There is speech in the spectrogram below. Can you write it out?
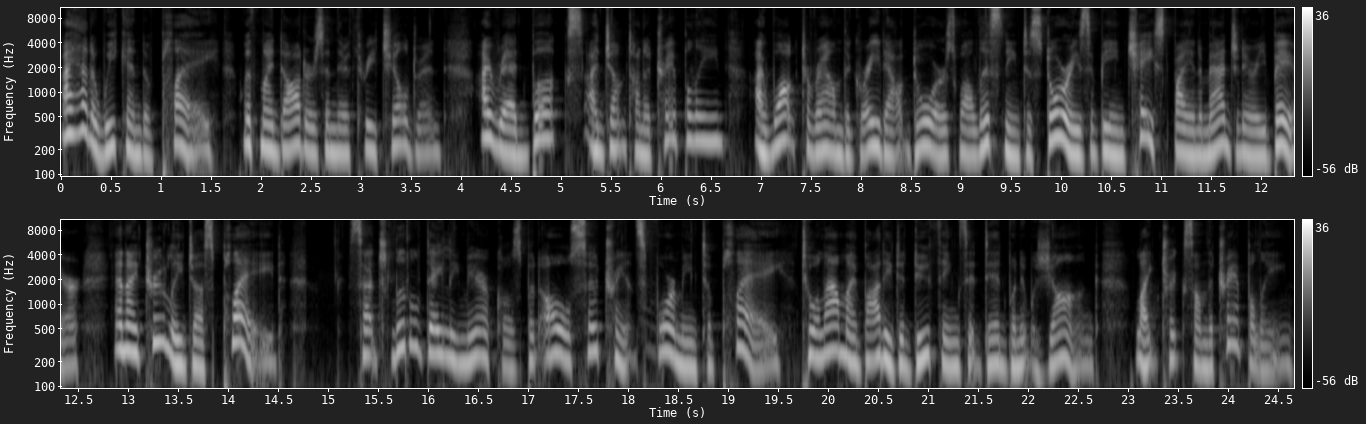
I had a weekend of play with my daughters and their three children. I read books, I jumped on a trampoline, I walked around the great outdoors while listening to stories of being chased by an imaginary bear, and I truly just played. Such little daily miracles, but oh, so transforming to play, to allow my body to do things it did when it was young, like tricks on the trampoline,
